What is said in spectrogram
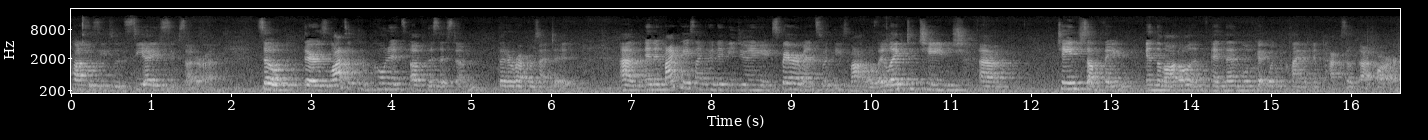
processes with sea ice, etc. So there's lots of components of the system that are represented. Um, and in my case, I'm going to be doing experiments with these models. I like to change, um, change something in the model and, and then look at what the climate impacts of that are.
